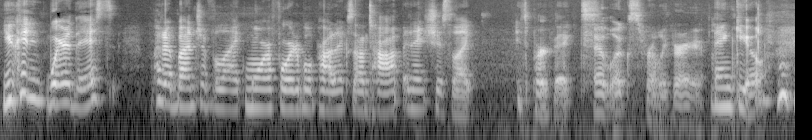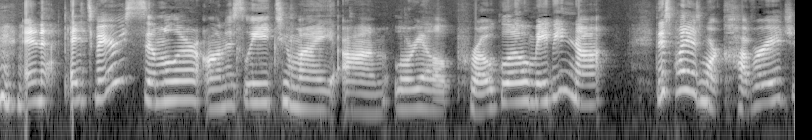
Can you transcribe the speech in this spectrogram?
you can wear this, put a bunch of like more affordable products on top and it's just like, it's perfect. It looks really great. Thank you. and it's very similar, honestly, to my um, L'Oreal Pro Glow. Maybe not, this probably has more coverage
